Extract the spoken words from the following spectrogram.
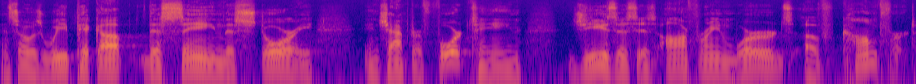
And so, as we pick up this scene, this story in chapter 14, Jesus is offering words of comfort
